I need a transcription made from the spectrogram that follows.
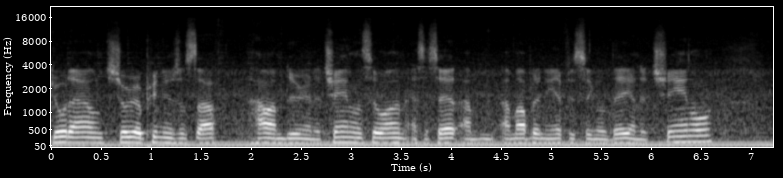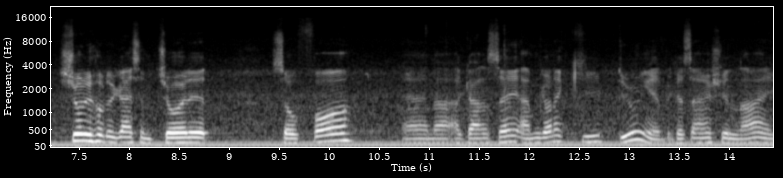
go down, show your opinions and stuff, how I'm doing on the channel and so on. As I said, I'm, I'm uploading every single day on the channel. Surely hope you guys enjoyed it so far. And uh, I gotta say, I'm gonna keep doing it because I actually like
